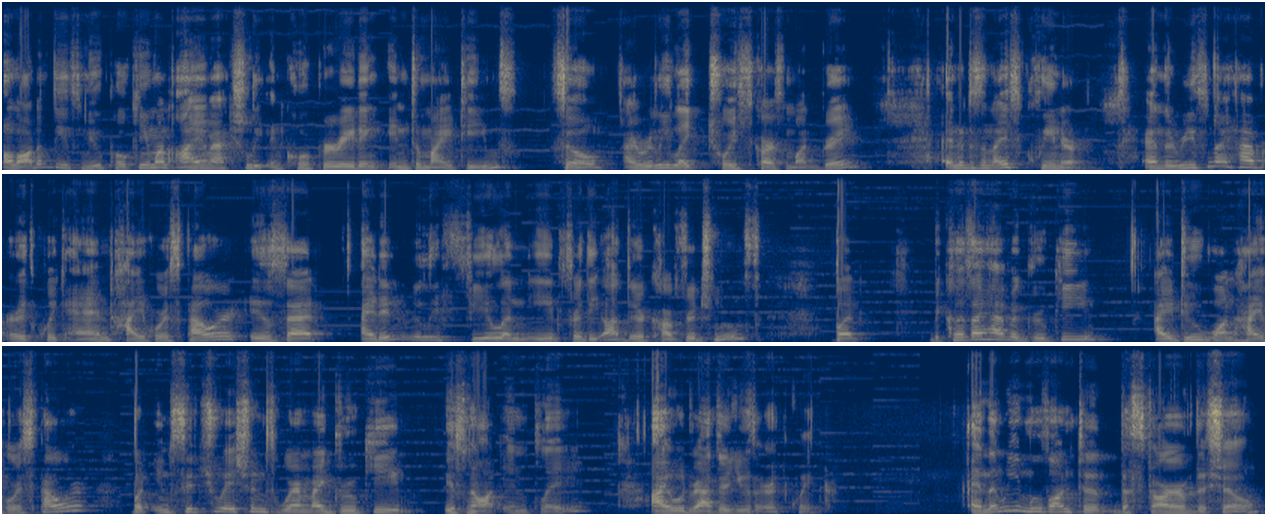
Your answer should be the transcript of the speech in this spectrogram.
a lot of these new Pokemon I am actually incorporating into my teams. So I really like Choice Scarf Mudbray, and it is a nice cleaner. And the reason I have Earthquake and High Horsepower is that I didn't really feel a need for the other coverage moves, but because I have a Grookey, I do want High Horsepower, but in situations where my Grookey is not in play, I would rather use Earthquake. And then we move on to the star of the show,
